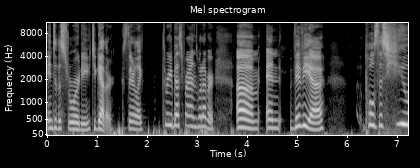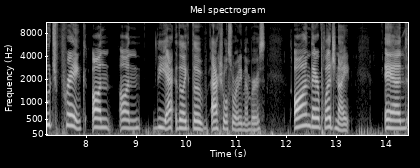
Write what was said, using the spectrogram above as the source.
into the sorority together because they're like three best friends, whatever. Um, and Vivia pulls this huge prank on on the, a- the like the actual sorority members on their pledge night, and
